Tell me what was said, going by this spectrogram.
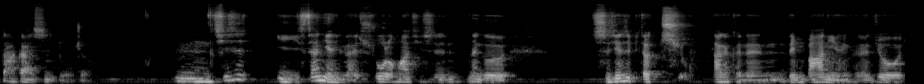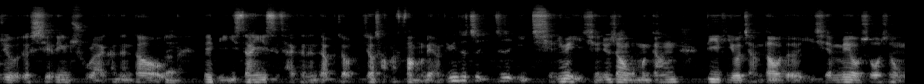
大概是多久？嗯，其实以三点零来说的话，其实那个。时间是比较久，大概可能零八年可能就就有这个协定出来，可能到 maybe 一三一四才可能到比较比较长的放量，因为这是这是以前，因为以前就像我们刚第一题有讲到的，以前没有说这种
